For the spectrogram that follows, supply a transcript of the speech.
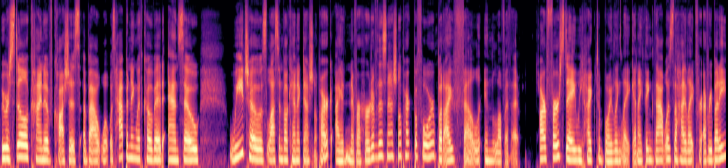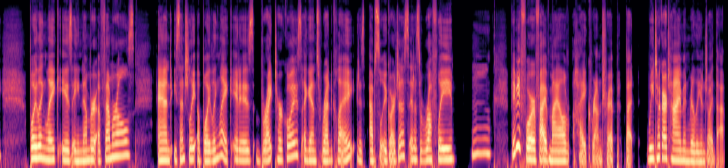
We were still kind of cautious about what was happening with COVID. And so we chose Lassen Volcanic National Park. I had never heard of this national park before, but I fell in love with it. Our first day, we hiked to Boiling Lake, and I think that was the highlight for everybody. Boiling Lake is a number of fumaroles and essentially a boiling lake. It is bright turquoise against red clay. It is absolutely gorgeous. It is roughly hmm, maybe four or five mile hike round trip, but we took our time and really enjoyed that.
